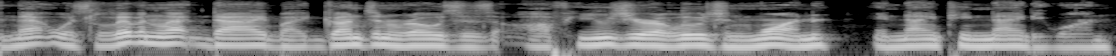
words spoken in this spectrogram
and that was Live and Let Die by Guns N' Roses off Use Your Illusion 1 in 1991.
